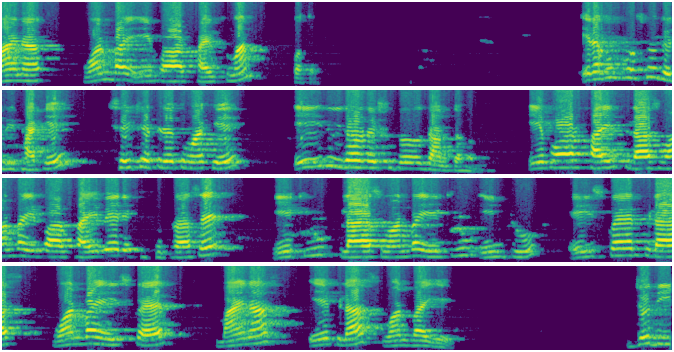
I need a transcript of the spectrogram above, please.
minus one by A power five সমান কত? এরকম প্রশ্ন যদি থাকে, সেই ক্ষেত্রে তোমাকে এই দুই ধরনের সূত্র জানতে হবে। A power five plus one by A power five এর একটি সূত্র আছে। A cube plus one by A cube into A square plus one by A square minus A plus one by A যদি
